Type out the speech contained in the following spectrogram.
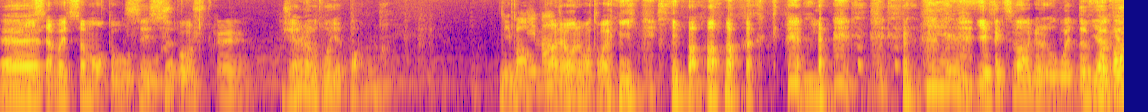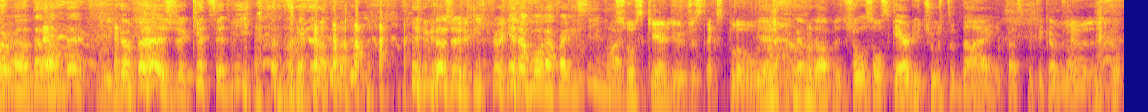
Euh, Puis ça va être ça mon tour. c'est Je ça. sais pas, je pourrais. J'ai un numéro 3, il a peur. Il est mort. Il est Non, mort. Jérôme, numéro 3, il, il est mort. Oui. Il est effectivement. What the Il a fuck peur is- en tabarnak. Il est comme, je quitte cette vie. je je peux rien avoir à faire ici, moi. So scared you just explode. Yeah, comme genre, so, so scared you choose to die parce que t'es comme genre. Lol. Nope.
